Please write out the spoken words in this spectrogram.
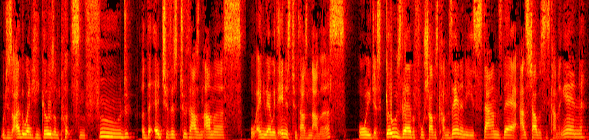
which is either when he goes and puts some food at the edge of his 2000 Amos, or anywhere within his 2000 Amos, or he just goes there before Shabbos comes in and he stands there as Shabbos is coming in.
